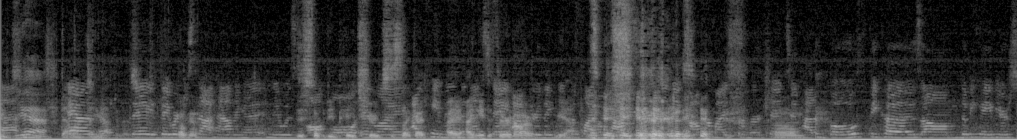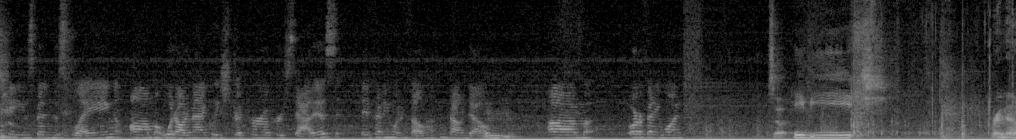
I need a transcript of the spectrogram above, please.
that. Yeah. that And thing after this. they they were Okay. just not having it, and it was These so awful. many page and shirts, it's like, I- came in I- I need next the third arm. after They did Yeah. the final compromise, compromise for merchants and Um, had them both because um, the behaviors she's been displaying um, would automatically strip her of her status if anyone fell, found out, um, or if anyone So, Hey, beach. right now,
